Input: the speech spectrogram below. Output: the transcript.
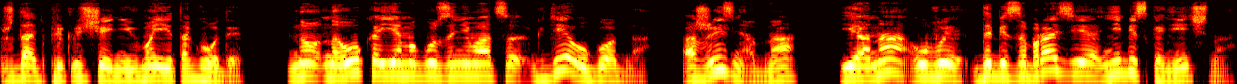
ждать приключений в мои-то годы. Но наукой я могу заниматься где угодно, а жизнь одна. И она, увы, до безобразия не бесконечна.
